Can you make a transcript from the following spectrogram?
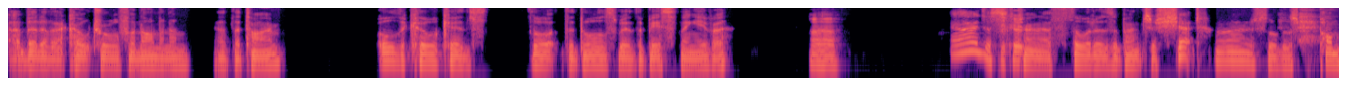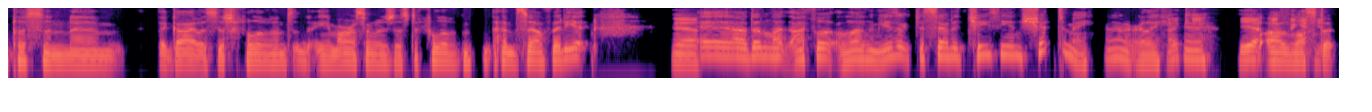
a bit of a cultural phenomenon at the time. All the cool kids thought the Doors were the best thing ever. Uh huh. And I just kind of thought it was a bunch of shit. I just thought it was pompous, and um, the guy was just full of him. Ian Morrison was just a full of himself idiot. Yeah. And I didn't like. I thought a lot of the music just sounded cheesy and shit to me. I don't really. Okay. yeah. Yeah. I, figured lost you- it.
